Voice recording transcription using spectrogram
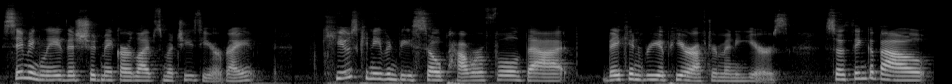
Seemingly, this should make our lives much easier, right? Cues can even be so powerful that they can reappear after many years. So think about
